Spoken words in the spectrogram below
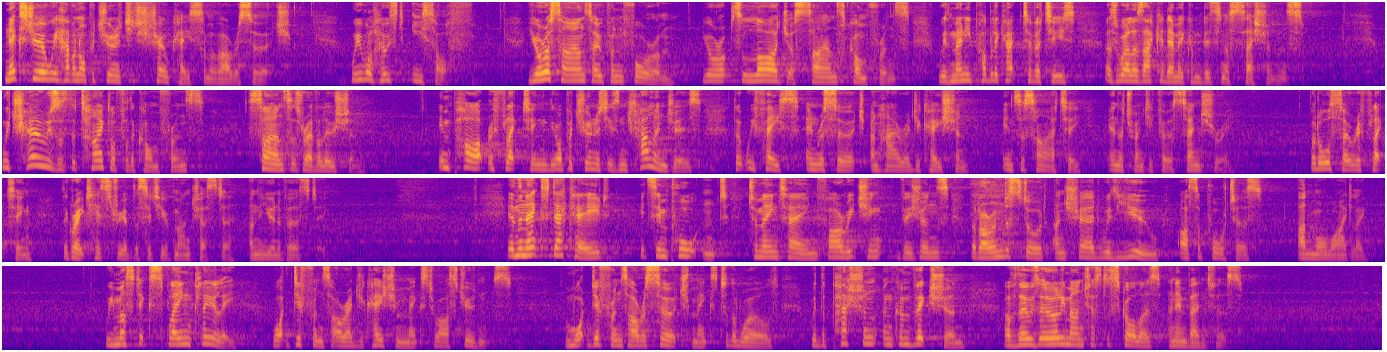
Next year, we have an opportunity to showcase some of our research. We will host ESOF, Euroscience Open Forum, Europe's largest science conference, with many public activities as well as academic and business sessions. We chose as the title for the conference Science as Revolution in part reflecting the opportunities and challenges that we face in research and higher education in society in the 21st century, but also reflecting the great history of the City of Manchester and the university. In the next decade, it's important to maintain far-reaching visions that are understood and shared with you, our supporters, and more widely. We must explain clearly what difference our education makes to our students – and what difference our research makes to the world with the passion and conviction of those early Manchester scholars and inventors.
